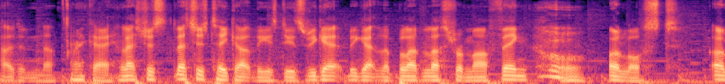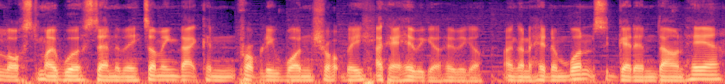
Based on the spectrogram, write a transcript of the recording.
I don't know. Okay, let's just let's just take out these dudes. We get we get the bloodlust from our thing. Oh, a lost. I lost my worst enemy. Something that can probably one-shot me. Okay, here we go, here we go. I'm gonna hit him once and get him down here.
